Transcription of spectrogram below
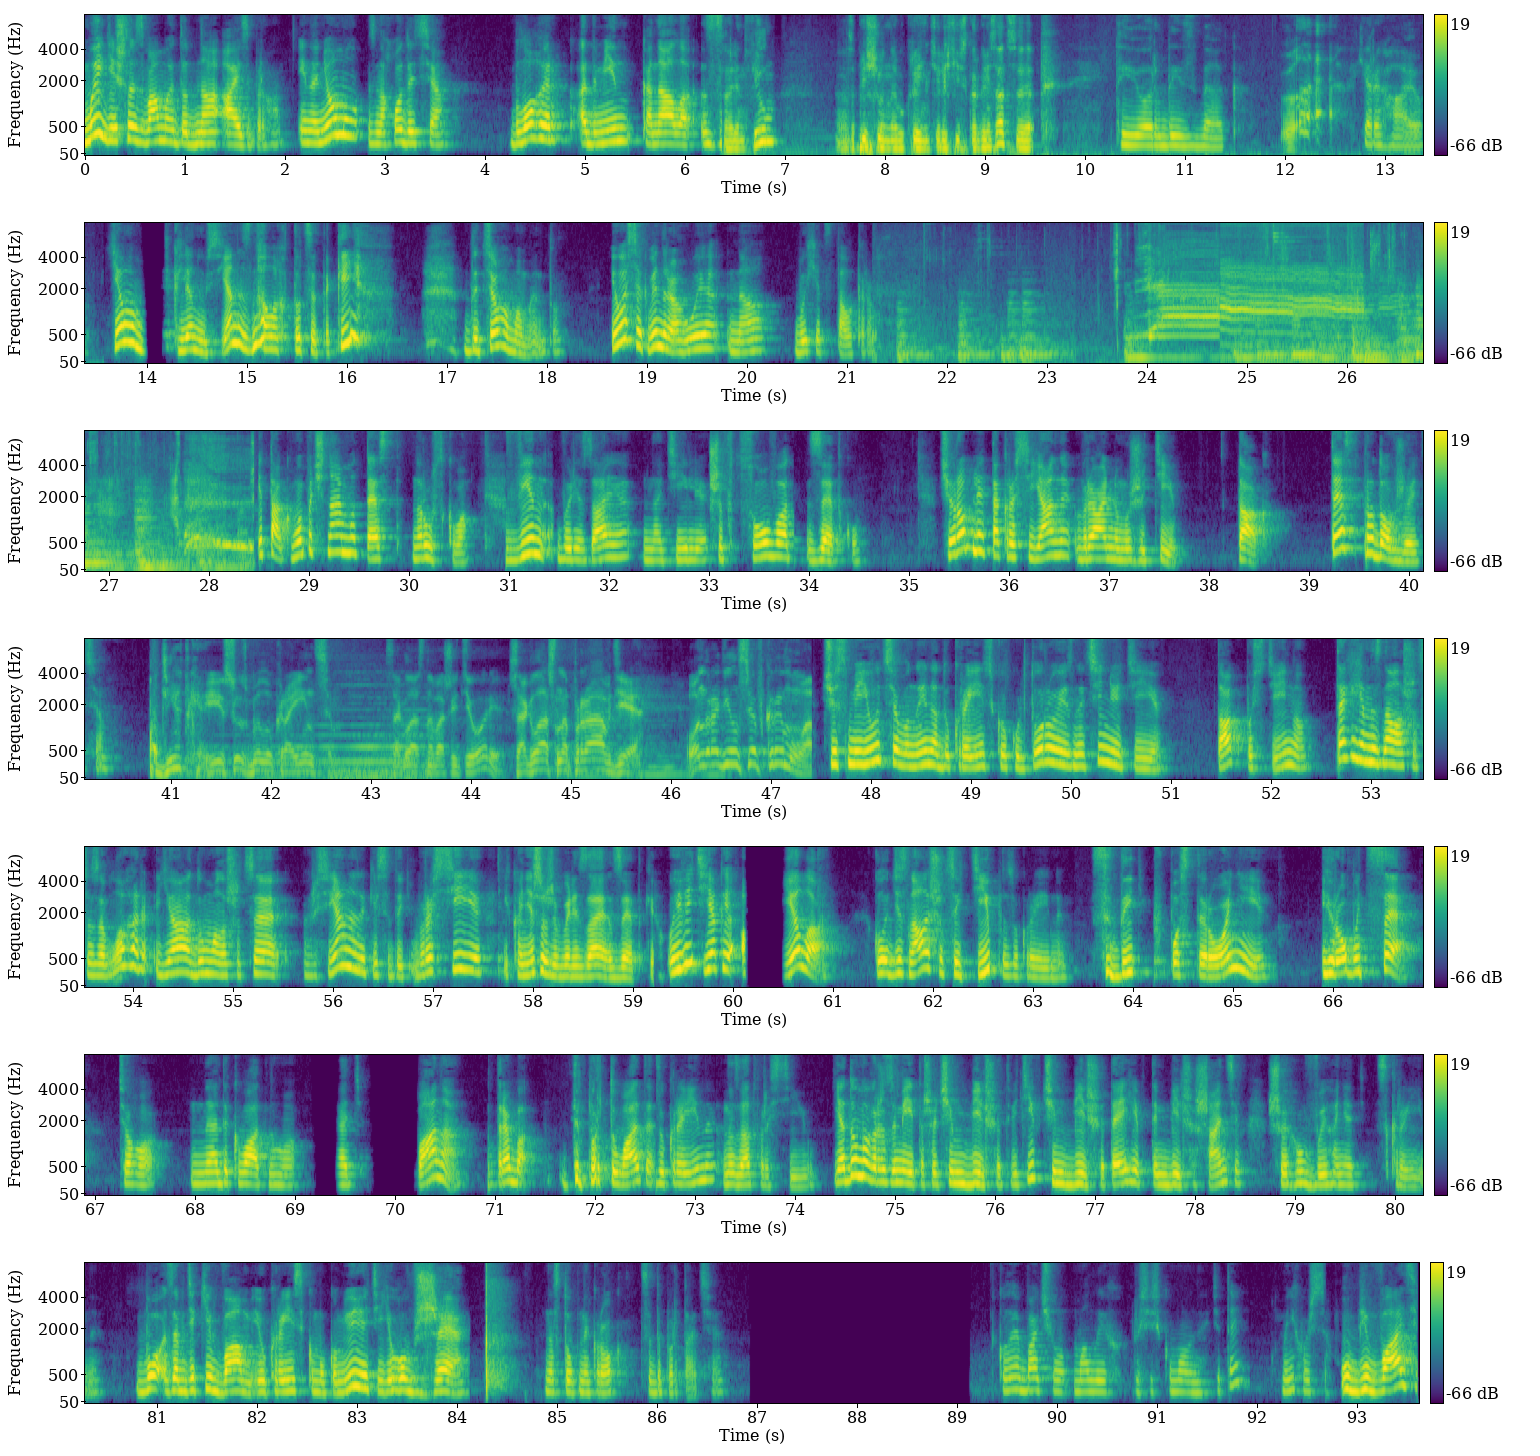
Ми дійшли з вами до дна айсберга, і на ньому знаходиться блогер, адмін канала з Саренфилм, э, в Украине террористическая организация, твердий знак. Я ригаю. Я вам блядь, клянусь, я не знала, хто це такий до цього моменту. І ось як він реагує на вихід сталкера. І так, ми починаємо тест на русского. Він вирізає на тілі Шевцова зетку. Чи роблять так росіяни в реальному житті? Так. Тест продовжується. Детка, Иисус был украинцем. Согласно вашей теории? Согласно правде, он родился в Крыму, а Чи сміються вони над українською культурою і знецінюють її? Так, постійно. Так як я не знала, що це за блогер, я думала, що це росіянин, який сидить в Росії і, звісно ж, вирізає зетки. Уявіть, як я охуєла, коли дізналася, що цей тіп з України сидить в постеронії і робить це. Цього неадекватного пана треба депортувати з України назад в Росію. Я думаю, ви розумієте, що чим більше твітів, чим більше тегів, тим більше шансів, що його виганять з країни. Бо завдяки вам і українському ком'юніті його вже наступний крок це депортація. Коли я бачу малих російськомовних дітей, мені хочеться убивати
